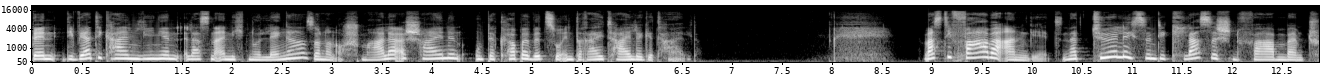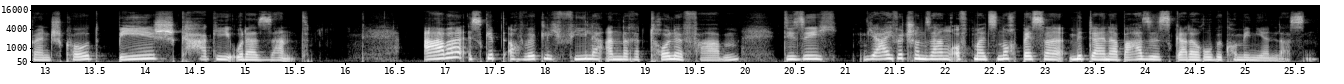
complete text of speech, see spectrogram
denn die vertikalen Linien lassen einen nicht nur länger, sondern auch schmaler erscheinen und der Körper wird so in drei Teile geteilt. Was die Farbe angeht, natürlich sind die klassischen Farben beim Trenchcoat beige, khaki oder Sand. Aber es gibt auch wirklich viele andere tolle Farben, die sich, ja, ich würde schon sagen, oftmals noch besser mit deiner Basisgarderobe kombinieren lassen.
